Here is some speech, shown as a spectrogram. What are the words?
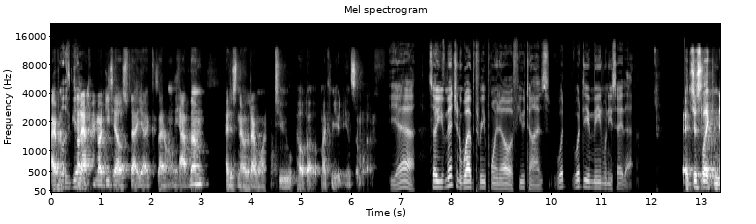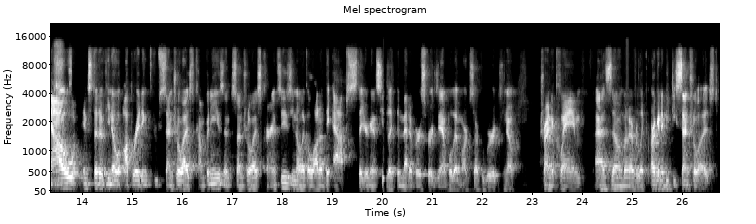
I haven't don't ask me about details of that yet because I don't really have them. I just know that I want to help out my community in some way. Yeah. So you've mentioned Web 3.0 a few times. What what do you mean when you say that? It's just like now instead of, you know, operating through centralized companies and centralized currencies, you know, like a lot of the apps that you're going to see like the metaverse for example that Mark Zuckerberg, you know, trying to claim as zone whatever like are going to be decentralized.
